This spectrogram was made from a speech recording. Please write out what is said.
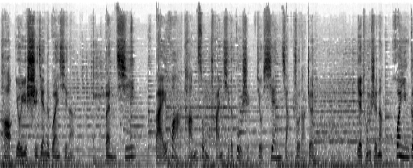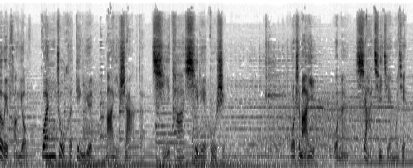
好，由于时间的关系呢，本期白话唐宋传奇的故事就先讲述到这里。也同时呢，欢迎各位朋友关注和订阅蚂蚁晒尔的其他系列故事。我是蚂蚁，我们下期节目见。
